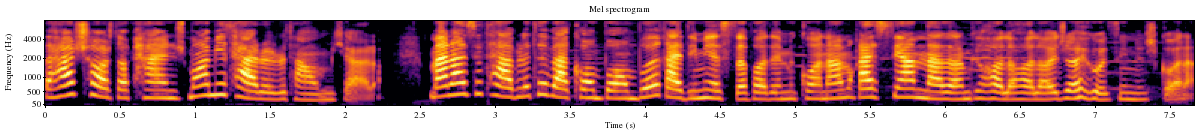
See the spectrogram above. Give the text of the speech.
و هر چهار تا پنج ماه هم یه طراحی رو تمام می‌کردم. من از یه تبلت وکام بامبو قدیمی استفاده می‌کنم. قصدی هم ندارم که حالا حالا جایگزینش کنم.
